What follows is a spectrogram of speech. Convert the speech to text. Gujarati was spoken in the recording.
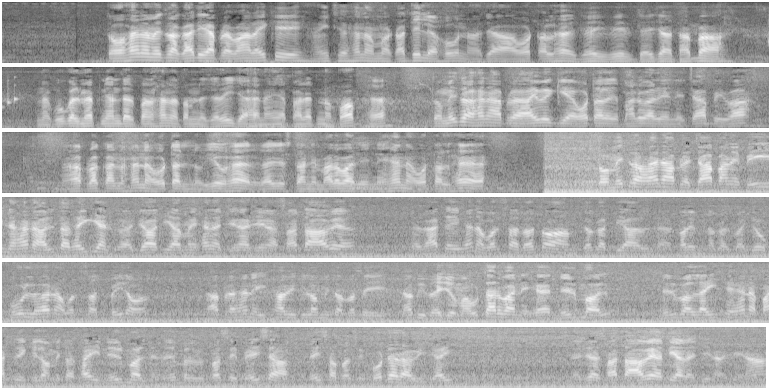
તો હે ને મિત્રો ગાડી આપણે વાં રાખી. અહીંથી હે ને હમણાં કાઢી લે હોઉં ને જે આ હોટલ હે, જય વીર જયજા ધાબા. ને ગૂગલ મેપની અંદર પણ હે ને તમને જરી જાય ને અહીંયા ભારતનો પપ હે. તો મિત્રો હે ને આપણે આવી ગયા હોટલે મારવાડીને ચા પીવા. આ પ્રકારનો હે ને હોટલનો વ્યૂ હે રાજસ્થાની મારવાડીની હે ને હોટલ હે તો મિત્રો હે ને આપણે ચા પાણી પીને હે ને હલતા થઈ ગયા ને. જો અત્યારમાં હે ને ઝીણા ઝીણા સાટા આવે. ને રાતે હે ને વરસાદ હતો આમ જગતદિયાલ ને કરીમનગર બાજુ ફૂલ હે ને વરસાદ પડ્યો. ને આપણે હે ને અઠાવીસ કિલોમીટર પછી ડાબી બાજુમાં ઉતારવાની હે નિર્મલ. નિર્મલ અહીંથી હે ને પાંત્રીસ કિલોમીટર થાય નિર્મલ ને નિર્મલ પાસે ભૈસા ભૈસા પાસે બોર્ડર આવી જાય. જે સાતા આવે અત્યારે જીના જીના.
